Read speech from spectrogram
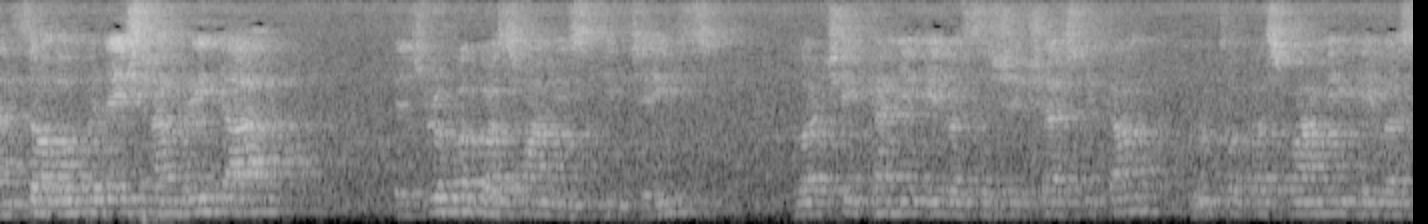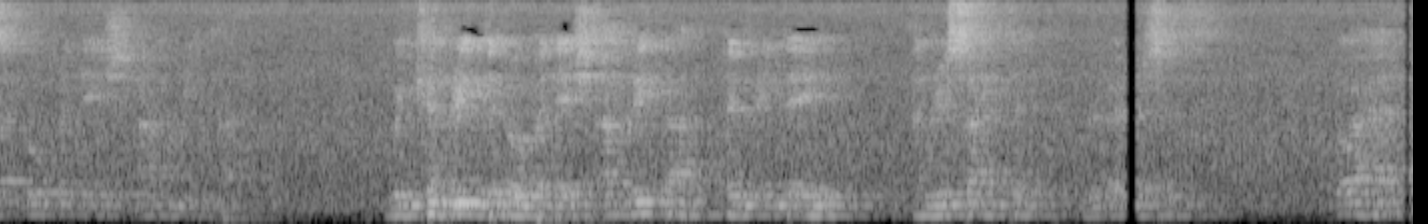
And so Upadesh Amrita is Rupa Goswami's teachings. Lord Chaitanya gave us the Shikshastikam, Rupa Goswami gave us Upadesh Amrita. We can read the Upadesh Amrita every day and recite it, the verses. Go ahead.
